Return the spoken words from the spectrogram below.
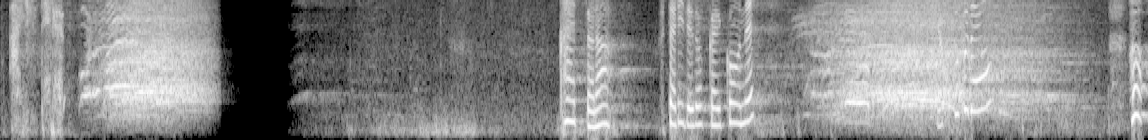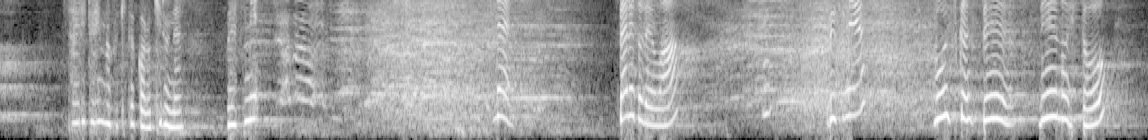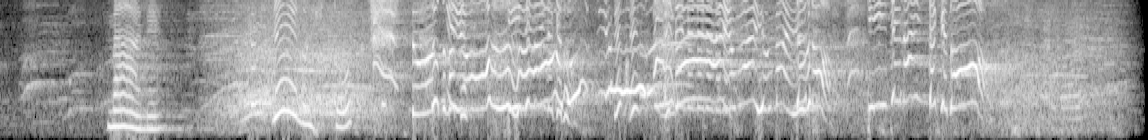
愛してる。帰ったら二人でどっか行こうね。約束だよ。あさゆりと今が来たから切るね。おやすみ。ねえ誰と電話？別に？もしかして例の人？まあね。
